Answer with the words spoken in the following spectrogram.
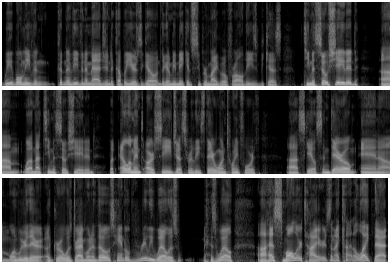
we won't even couldn't have even imagined a couple years ago. They're going to be making super micro for all these because Team Associated, um, well, not Team Associated, but Element RC just released their 124th uh, scale Sendero. And um, when we were there, a girl was driving one of those, handled really well as as well. Uh, has smaller tires, and I kind of like that.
